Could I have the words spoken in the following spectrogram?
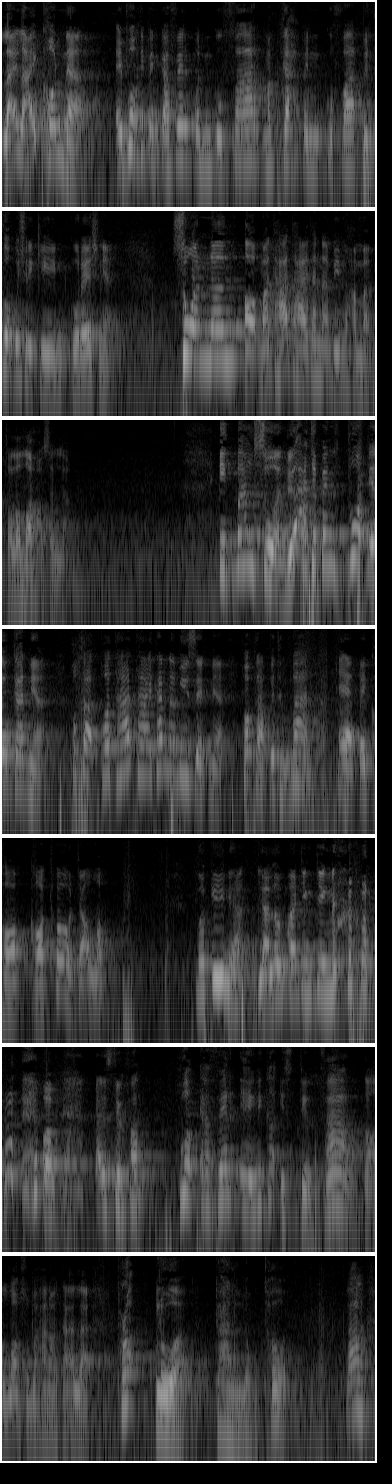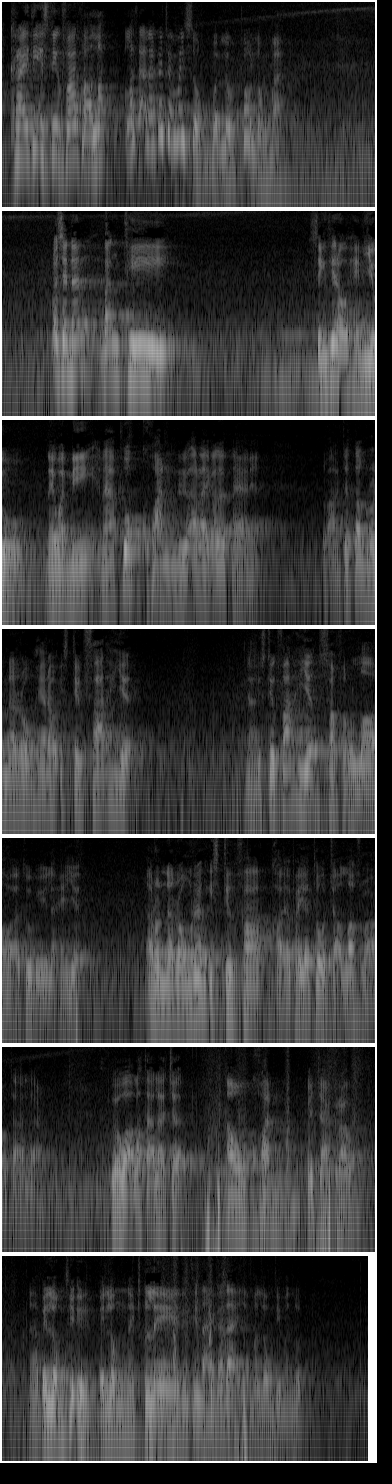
หลายๆคนน่ะไอ้พวกที่เป็น كافر เป็น كفار مكة เป็น كفار เป็นพวก مشركين قريش เนี่ย ส่วนหนึ่งออกมาท้าทายท่านนาบีมุฮัมมัดสุลลัลฮุสัลลัมอีกบางส่วนหรืออาจจะเป็นพวกเดียวกันเนี่ยพอพอท้าทายท่านนาบีเสร็จเนี่ยพอกลับไปถึงบ้าน แอบไปขอขอโทษจากอัลลอฮ์เมื่อกี้เนี่ย อย่าลงมาจริง ๆ นะบอกอิสติฟาพวกกาเฟรเองนี่ก็อิสติฟาต่ออัลลอฮ์ سبحانه และ تعالى เพราะกลัวการลงโทษแล้วใครที่อิสติฟาต่ออัลลอฮ์อัลลอฮ์แต่ละก็จะไม่ส่งบทลงโทษลงมา เพราะฉะนั้นบางทีสิ่งที่เราเห็นอยู่ในวันนี้นะ พวกควันหรืออะไรก็แล้วแต่เนี่ยเราอาจจะต้องรณรงค์ให้เรา استغفار ให้เยอะนะ استغفار ให้เยอะ أستغفر الله وأتوب إليه ให้เยอะนะรณรงค์เรื่อง استغفار ขออภัยโทษจากอัลลอฮฺ سبحانه وتعالى เผื่อว่าอัลลอฮฺ تعالى จะเอาควันไปจากเรานะไปลงที่อื่น ไปลงในทะเลที่ไหนก็ได้อย่ามาลงที่มนุษย์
